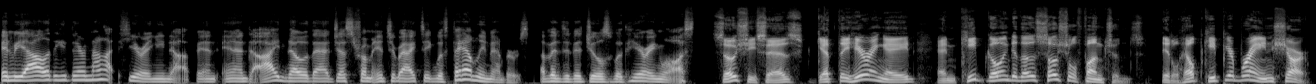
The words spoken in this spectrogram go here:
In reality, they're not hearing enough. And, and I know that just from interacting with family members of individuals with hearing loss. So she says, get the hearing aid and keep going to those social functions. It'll help keep your brain sharp.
